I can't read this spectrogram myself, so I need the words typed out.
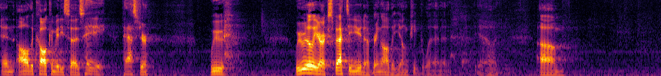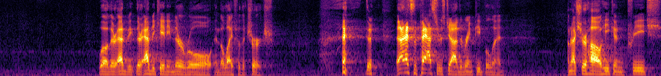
and all the call committee says, Hey, Pastor, we, we really are expecting you to bring all the young people in. And, you know, um, well, they're, adv- they're advocating their role in the life of the church. That's the pastor's job to bring people in. I'm not sure how he can preach,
